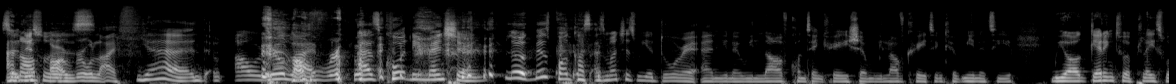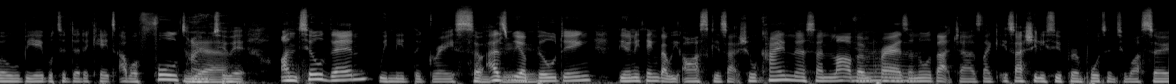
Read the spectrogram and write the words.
So and this our, our real life. yeah, our real life, real as. Courtney mentioned. Look, this podcast, as much as we adore it, and you know, we love content creation, we love creating community. We are getting to a place where we'll be able to dedicate our full time Yeah. to it. Until then, we need the grace. So as we are building, the only thing that we ask is actual kindness and love and prayers and all that jazz. Like it's actually super important to us. So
